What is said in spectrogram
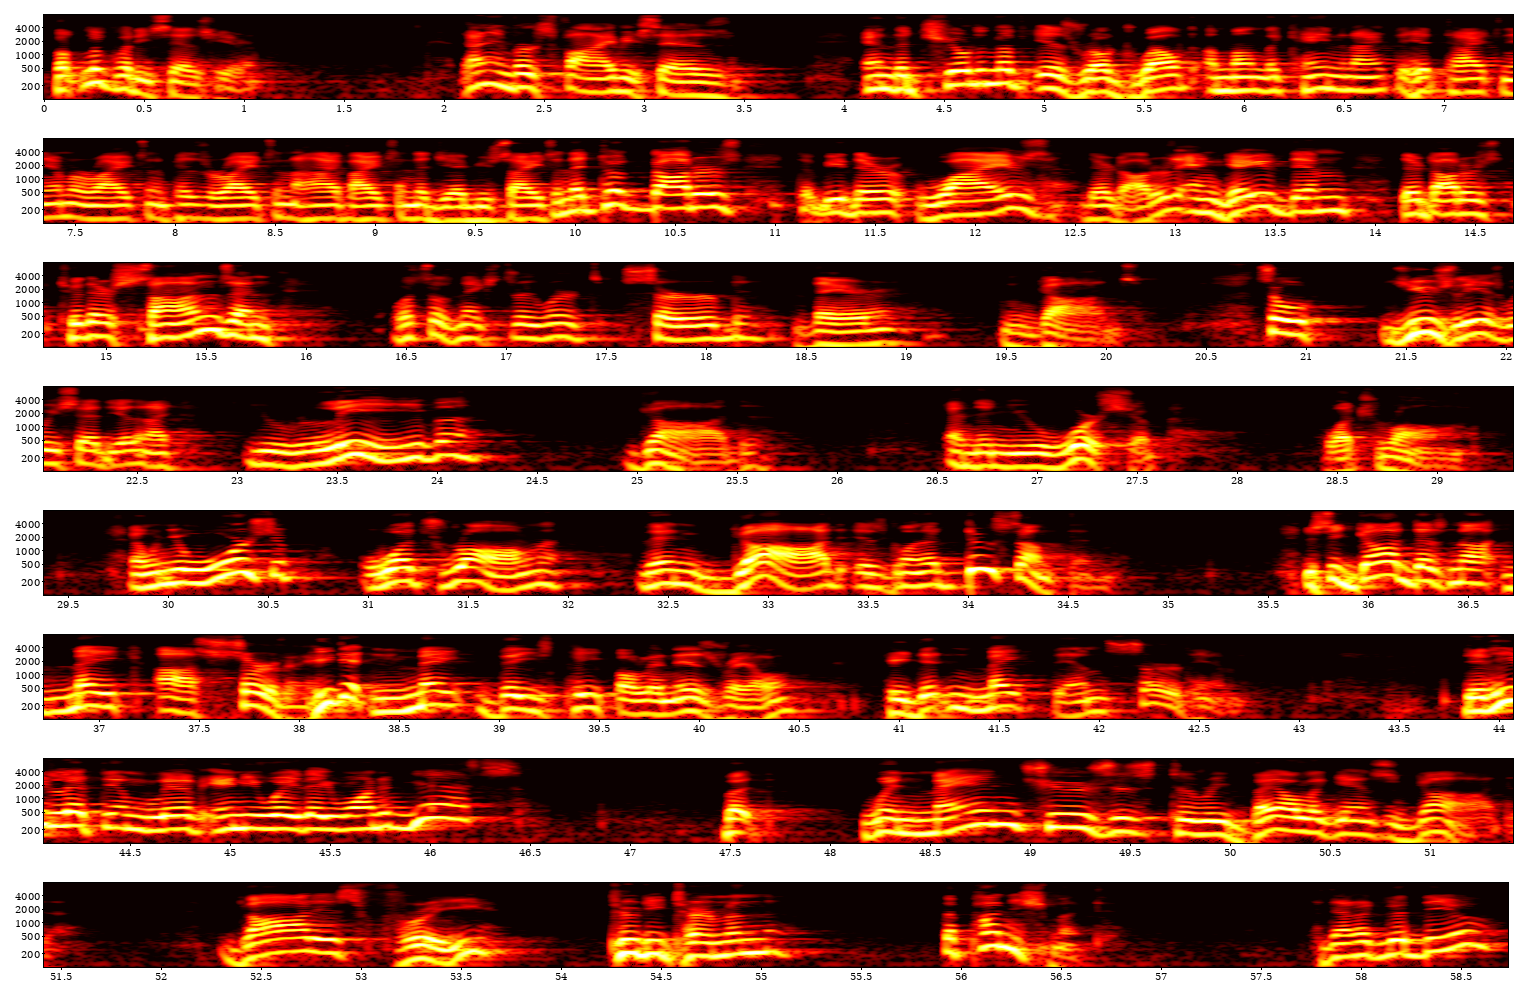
But look what he says here. Down in verse 5, he says, and the children of Israel dwelt among the Canaanites, the Hittites, and the Amorites, and the Perizzites, and the Hivites, and the Jebusites. And they took daughters to be their wives, their daughters, and gave them their daughters to their sons. And what's those next three words? Served their gods. So, usually, as we said the other night, you leave God and then you worship what's wrong. And when you worship what's wrong, then God is going to do something. You see, God does not make us servant. He didn't make these people in Israel, He didn't make them serve Him. Did He let them live any way they wanted? Yes. But when man chooses to rebel against God, God is free to determine the punishment. Isn't that a good deal?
